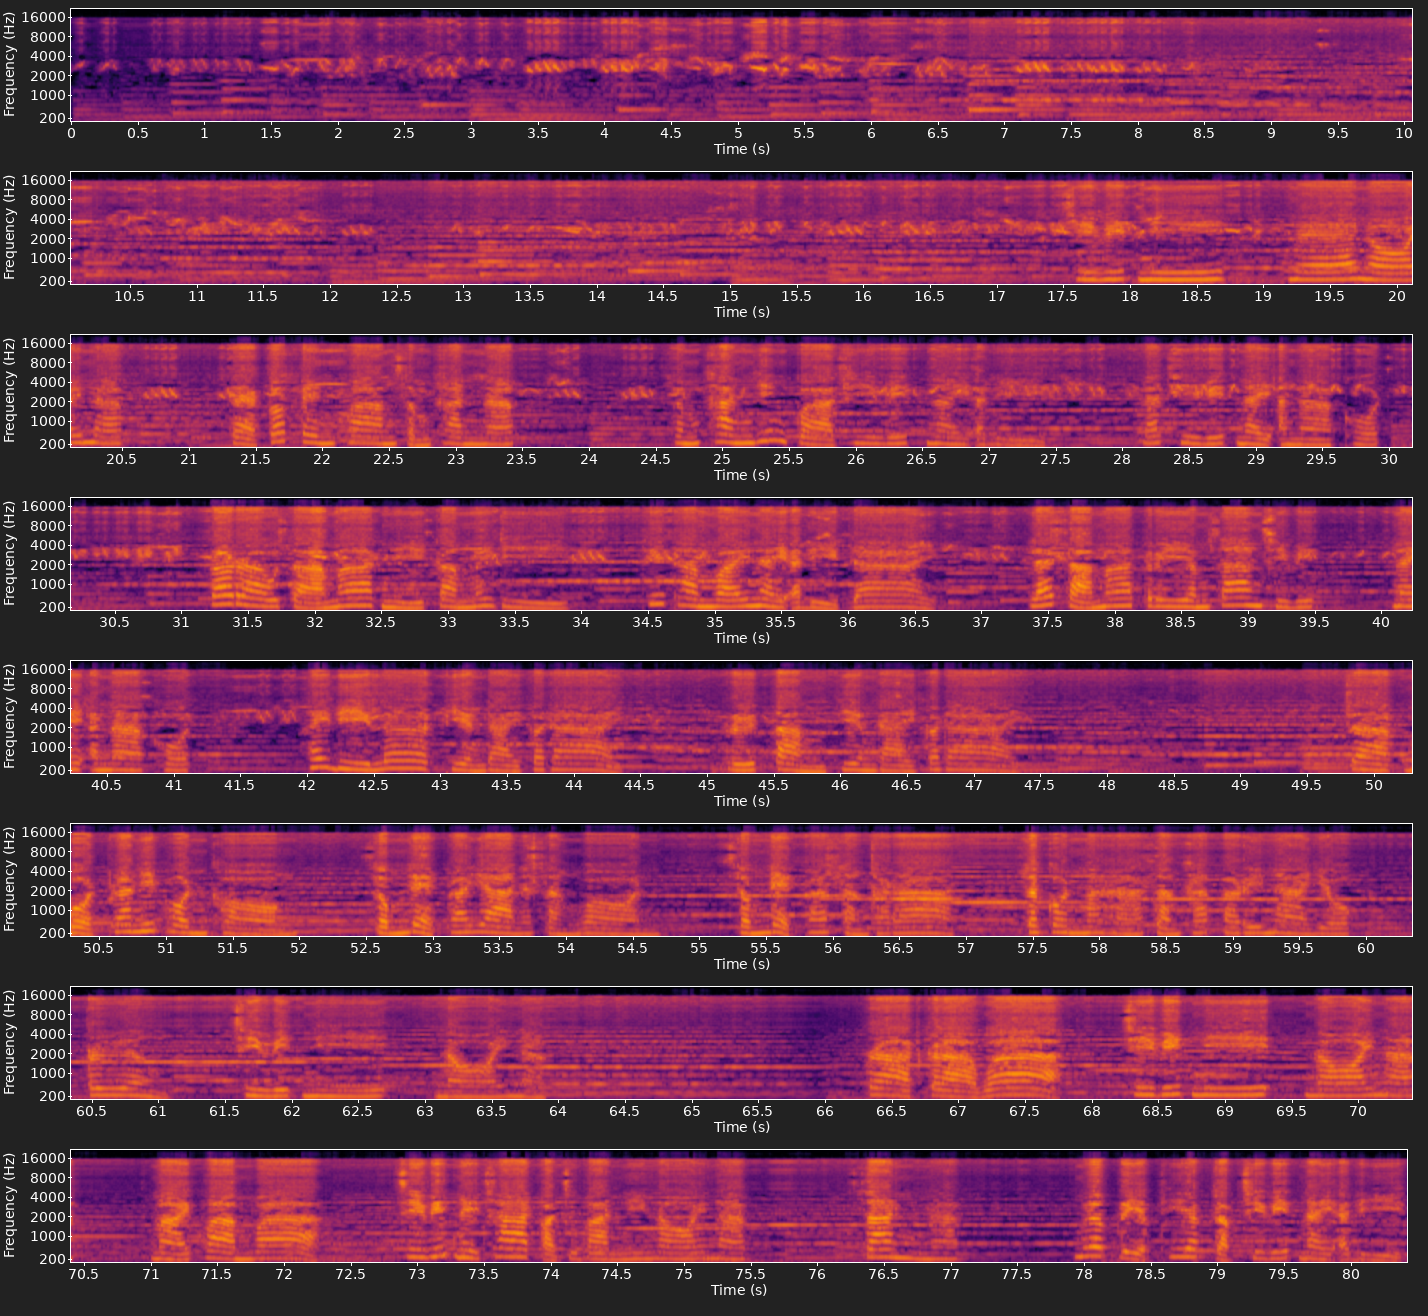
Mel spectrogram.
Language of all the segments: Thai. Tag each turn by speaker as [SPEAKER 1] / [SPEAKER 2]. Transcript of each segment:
[SPEAKER 1] ชีวิตนี้ แม้น้อยนัก แต่ก็เป็นความสำคัญนักสำคัญยิ่งกว่าชีวิตในอดีต และชีวิตในอนาคตเพราะเราสามารถหนีกรรมไม่ดี ที่ทำไว้ในอดีตได้ และสามารถเตรียมสร้างชีวิตในอนาคต ให้ดีเลิศเพียงใดก็ได้ หรือต่ำเพียงใดก็ได้ จากบทพระนิพนธ์ของสมเด็จพระญาณสังวร สมเด็จพระสังฆราช สกลมหาสังฆปรินายก เรื่อง ชีวิตนี้ น้อยนัก ปราดกล่าวว่า ชีวิตนี้ น้อยนัก หมายความว่า ชีวิตในชาติปัจจุบันนี้น้อยนัก สั้นนัก เมื่อเปรียบเทียบกับชีวิตในอดีต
